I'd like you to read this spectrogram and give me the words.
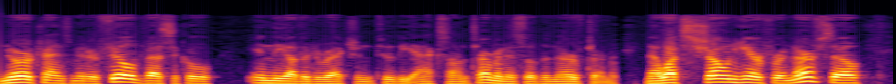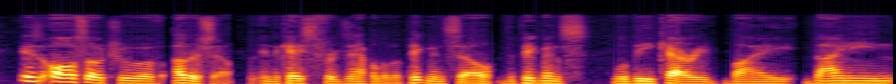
neurotransmitter-filled vesicle in the other direction to the axon terminus or the nerve terminus. Now what's shown here for a nerve cell is also true of other cells. In the case, for example, of a pigment cell, the pigments will be carried by dynein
